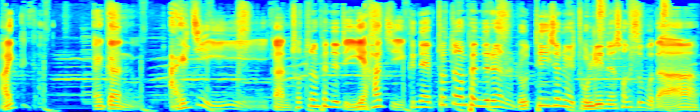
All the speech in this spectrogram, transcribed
아이, 그러니까 알지. 그러니까 토트넘 팬들도 이해하지. 근데 토트넘 팬들은 로테이션을 돌리는 선수보다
